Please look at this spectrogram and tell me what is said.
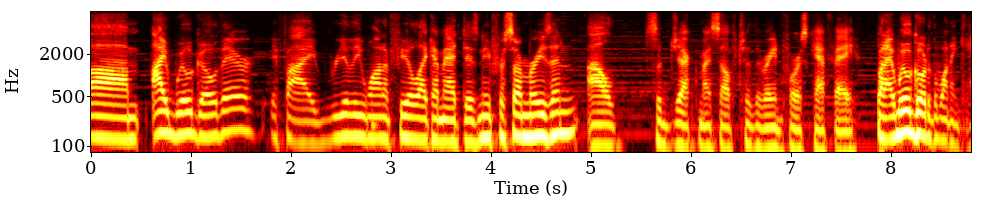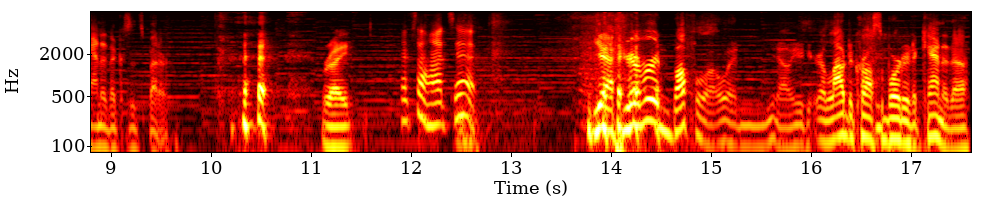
Um, I will go there if I really want to feel like I'm at Disney for some reason. I'll subject myself to the Rainforest Cafe, but I will go to the one in Canada because it's better. right. That's a hot tip. Yeah, if you're ever in Buffalo and you know you're allowed to cross the border to Canada,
